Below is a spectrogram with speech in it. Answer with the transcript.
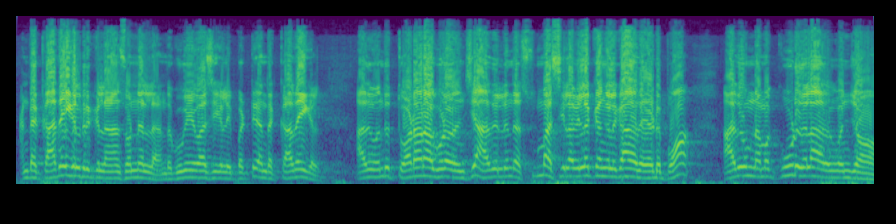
அந்த கதைகள் இருக்குல்ல நான் சொன்னேன்ல அந்த குகைவாசிகளை பற்றி அந்த கதைகள். அது வந்து தொடராக கூட வந்துச்சு அதுலேருந்து சும்மா சில விளக்கங்களுக்காக அதை எடுப்போம். அதுவும் நமக்கு கூடுதலாக அது கொஞ்சம்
